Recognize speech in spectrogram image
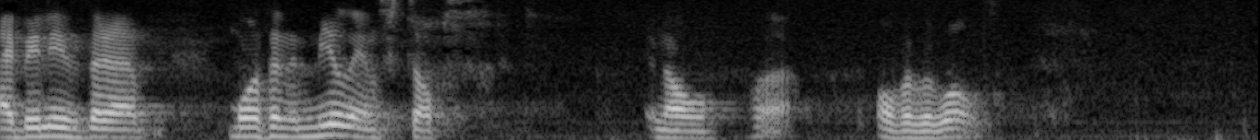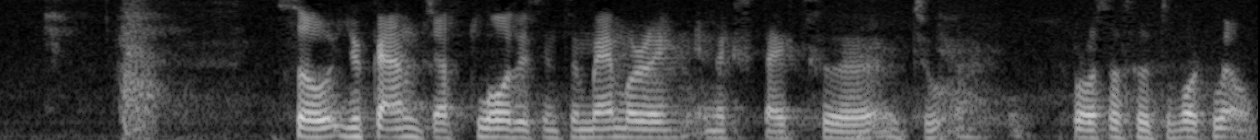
I believe there are more than a million stops, you know, over the world. So you can't just load it into memory and expect uh, to process it to work well.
